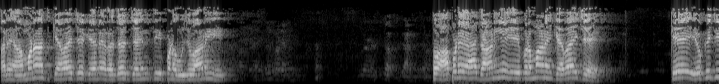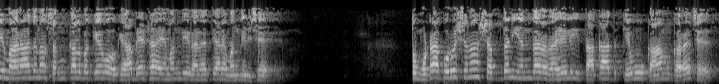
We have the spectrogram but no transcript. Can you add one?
અને હમણાં જ કહેવાય છે કે એને રજત જયંતિ પણ ઉજવાણી. તો આપણે આ જાણીએ એ પ્રમાણે કહેવાય છે કે યોગીજી મહારાજનો સંકલ્પ કેવો કે આ બેઠા એ મંદિર અને અત્યારે મંદિર છે? તો મોટા પુરુષના શબ્દની અંદર રહેલી તાકાત કેવું કામ કરે છે?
